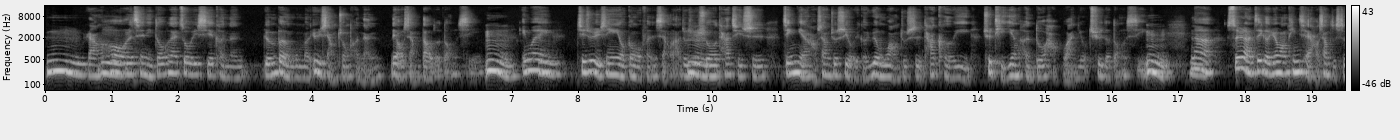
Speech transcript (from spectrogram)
嗯，然后而且你都在做一些可能原本我们预想中很难料想到的东西。嗯因为其实雨欣也有跟我分享啦，就是说她其实今年好像就是有一个愿望，就是她可以去体验很多好玩有趣的东西。嗯，那虽然这个愿望听起来好像只是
